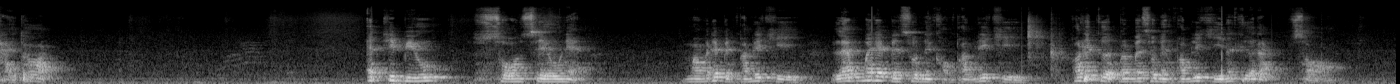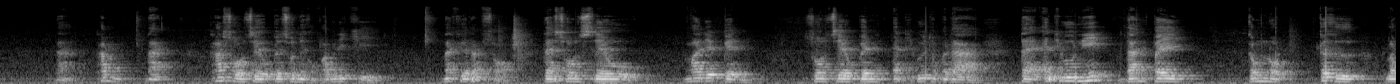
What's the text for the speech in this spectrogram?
ถ่ายทอด attribute zone cell เนี่ยมันไม่ได้เป็น primary key และไม่ได้เป็นส่วนหนึ่งของ primary key เพราะถ้าเกิดมันเป็นส่วนหนึ่งของ primary key นั่นคือระดับสองนะถ้านะถ้าโซนเซลล์เป็นส่วนหนึ่งของ primary key นั่นคือระดับสองแต่โซนเซลล์ไม่ได้เป็นโซนเซลล์เป็น attribute ธรรมดา แต่ attribute นี้ดันไปกำหนดก็คือเรา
